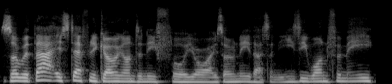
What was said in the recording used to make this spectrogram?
So with that, it's definitely going underneath for your eyes only. That's an easy one for me.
